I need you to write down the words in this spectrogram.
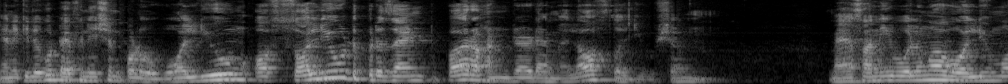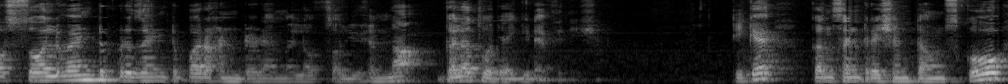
यानी कि देखो डेफिनेशन पढ़ो। वॉल्यूम ऑफ़ सॉल्यूट प्रेजेंट पर 100 एम ऑफ़ सॉल्यूशन मैं ऐसा नहीं बोलूँगा वॉल्यूम ऑफ़ सॉल्वेंट प्रेजेंट पर 100 एम ऑफ़ सॉल्यूशन ना, गलत हो जाएगी डेफिनेशन ठीक है? कंसेंट्रेशन टर्म्स को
